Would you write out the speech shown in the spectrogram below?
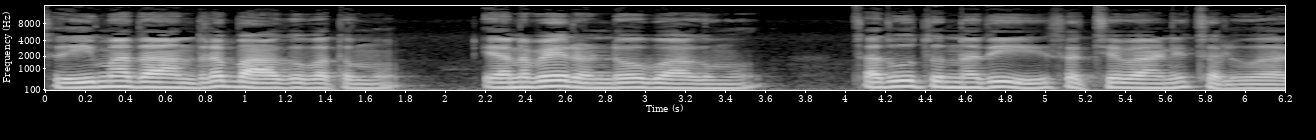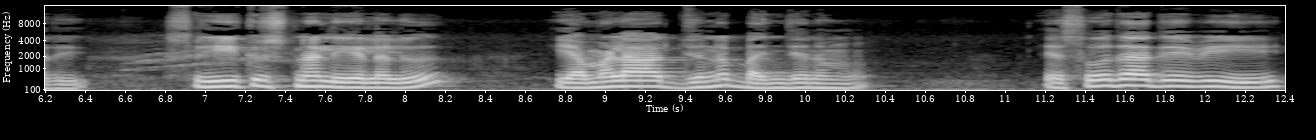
శ్రీమదాంధ్ర భాగవతము ఎనభై రెండవ భాగము. చదువుతున్నది సత్యవాణి చలువాది. శ్రీకృష్ణ లీలలు యమళార్జున భంజనము. యశోదాదేవి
